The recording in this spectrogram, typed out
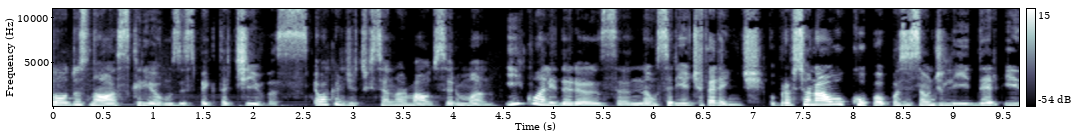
Todos nós criamos expectativas. Eu acredito que isso é normal do ser humano. E com a liderança não seria diferente. O profissional ocupa a posição de líder e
